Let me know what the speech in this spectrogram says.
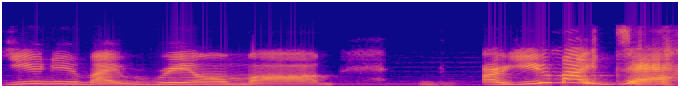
you knew my real mom. Are you my dad?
